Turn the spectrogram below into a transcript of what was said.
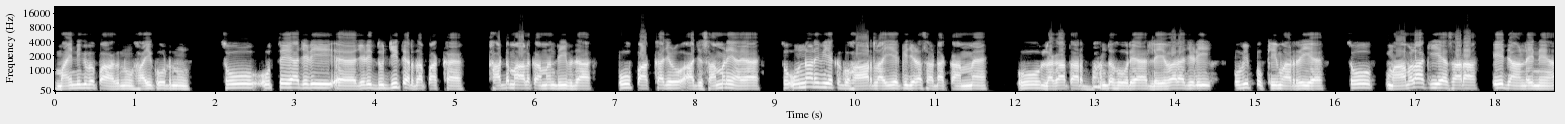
ਮਾਈਨਿੰਗ ਵਿਭਾਗ ਨੂੰ, ਹਾਈ ਕੋਰਟ ਨੂੰ। ਸੋ ਉੱਥੇ ਆ ਜਿਹੜੀ ਜਿਹੜੀ ਦੂਜੀ ਧਿਰ ਦਾ ਪੱਖ ਹੈ, ਖੱਡ ਮਾਲਕ ਅਮਨਦੀਪ ਦਾ, ਉਹ ਪੱਖ ਆ ਜੋ ਅੱਜ ਸਾਹਮਣੇ ਆਇਆ। ਸੋ ਉਹਨਾਂ ਨੇ ਵੀ ਇੱਕ ਗੁਹਾਰ ਲਾਈ ਹੈ ਕਿ ਜਿਹੜਾ ਸਾਡਾ ਕੰਮ ਹੈ ਉਹ ਲਗਾਤਾਰ ਬੰਦ ਹੋ ਰਿਹਾ ਹੈ ਲੇਬਰ ਹੈ ਜਿਹੜੀ ਉਹ ਵੀ ਭੁੱਖੀ ਮਰ ਰਹੀ ਹੈ। ਸੋ ਮਾਮਲਾ ਕੀ ਹੈ ਸਾਰਾ ਇਹ ਜਾਣ ਲੈਨੇ ਆ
